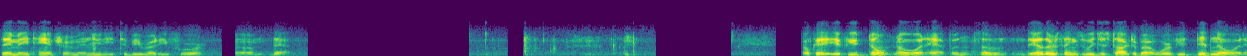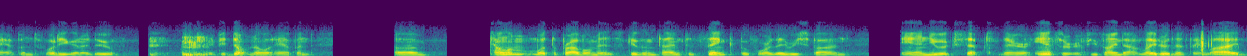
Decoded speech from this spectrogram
they may tantrum and you need to be ready for um, that. Okay, if you don't know what happened, so the other things we just talked about were if you did know what happened, what are you going to do? if you don't know what happened, um, tell them what the problem is, give them time to think before they respond, and you accept their answer. If you find out later that they lied,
